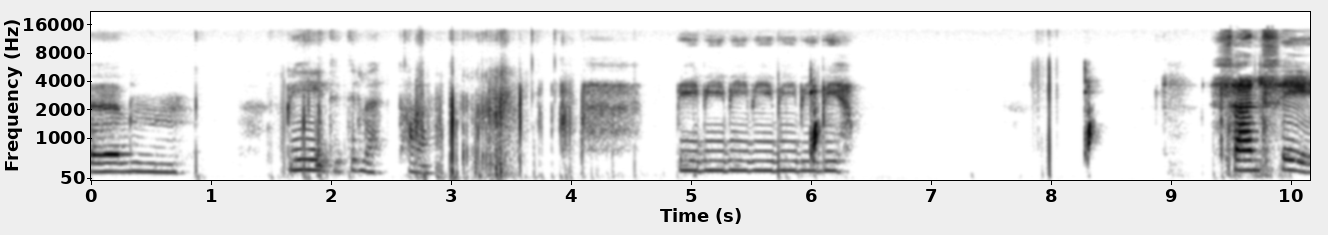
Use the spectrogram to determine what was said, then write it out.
ım, bir değil mi tamam bir bir bir bir bir bir bir Sensei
